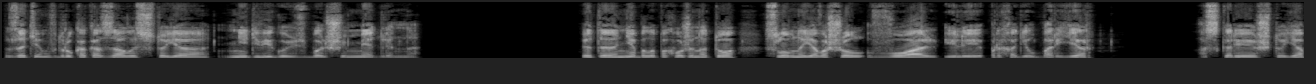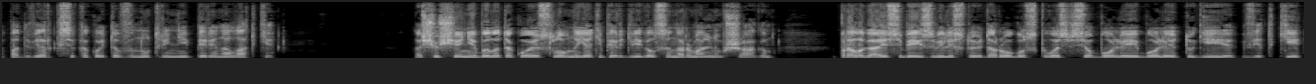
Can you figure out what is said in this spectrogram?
Затем вдруг оказалось, что я не двигаюсь больше медленно. Это не было похоже на то, словно я вошел в вуаль или проходил барьер — а скорее, что я подвергся какой-то внутренней переналадке. Ощущение было такое, словно я теперь двигался нормальным шагом, пролагая себе извилистую дорогу сквозь все более и более тугие витки,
